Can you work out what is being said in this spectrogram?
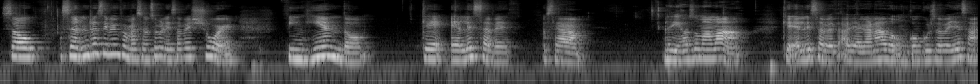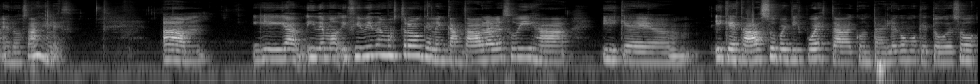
So, Sutton recibe información sobre Elizabeth Shore fingiendo que Elizabeth, o sea, le dijo a su mamá que Elizabeth había ganado un concurso de belleza en Los Ángeles. y, y, Phoebe demostró que le encantaba hablar de su hija y que, y que estaba súper dispuesta a contarle como que todo eso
